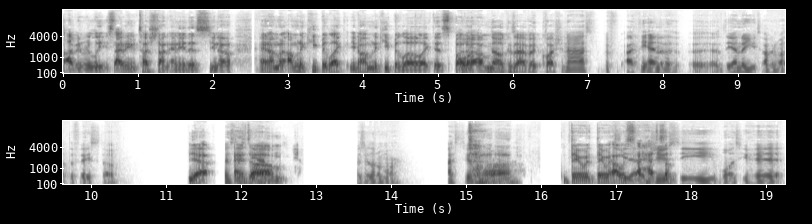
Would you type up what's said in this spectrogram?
I've been released. I haven't even touched on any of this. You know, and I'm I'm gonna keep it like you know I'm gonna keep it low like this. But Well, um, no, because I have a question to ask at the end of the uh, at the end of you talking about the FaZe stuff. yeah, Is this and um, is there a little more? I see a little more. uh, there were there were, I, I, was I had some. juicy once you hit.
